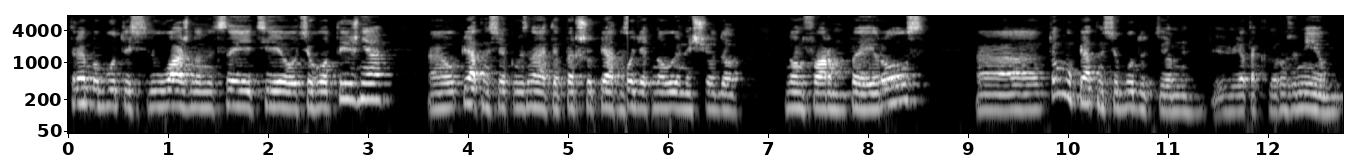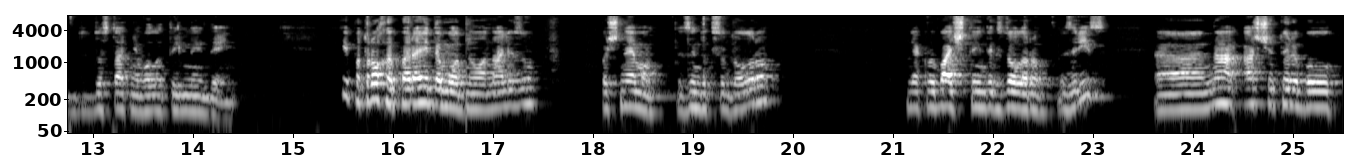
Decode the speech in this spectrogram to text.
Треба бути уважно на це цього, тижня. У п'ятницю, як ви знаєте, першу п'ятницю ходять новини щодо non-farm payrolls. Е, Тому в п'ятницю будуть, ем, я так розумію, достатньо волатильний день. І потрохи перейдемо до аналізу. Почнемо з індексу долару. Як ви бачите, індекс долару зріс. Е, На H4 був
